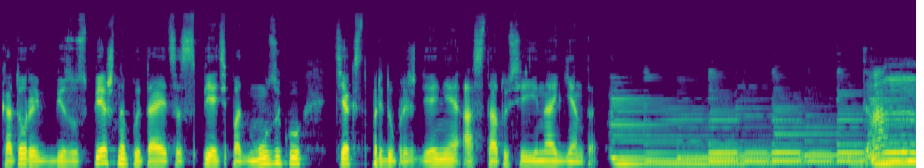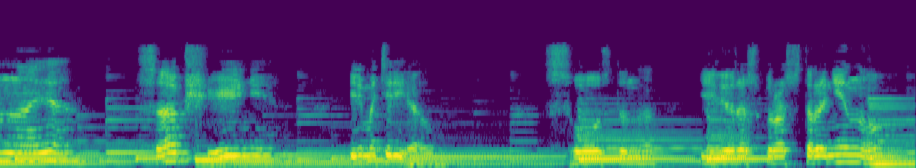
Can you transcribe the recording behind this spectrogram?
который безуспешно пытается спеть под музыку текст предупреждения о статусе иноагента. Данное сообщение или материал создано или распространено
